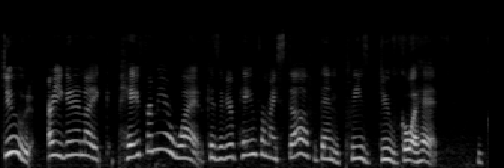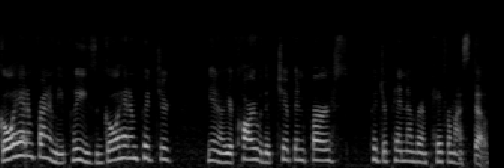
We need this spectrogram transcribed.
dude, are you gonna like pay for me or what? Because if you're paying for my stuff, then please do go ahead. Go ahead in front of me, please. Go ahead and put your, you know, your card with a chip in first. Put your PIN number and pay for my stuff.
